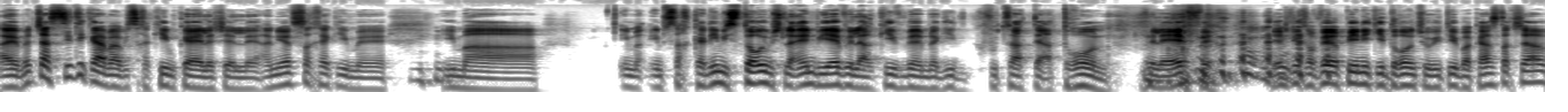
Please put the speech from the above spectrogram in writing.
האמת שעשיתי כמה משחקים כאלה של, אני אוהב לשחק עם, אה, עם, ה, עם, עם שחקנים היסטוריים של ה-NBA ולהרכיב מהם נגיד קבוצת תיאטרון, ולהפך. יש לי חבר פיני קדרון שהוא איתי בקאסט עכשיו,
